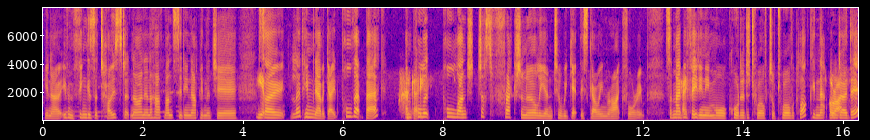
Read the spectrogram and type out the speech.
you know, even fingers of toast at nine and a half months sitting up in the chair. Yep. So let him navigate. Pull that back and Okay. pull it pull lunch just fraction early until we get this going right for him. So maybe Okay. feeding him more quarter to 12 till 12 o'clock in that All window right. there.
